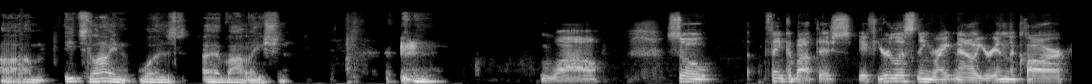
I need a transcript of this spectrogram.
Um, each line was a violation. wow. So think about this. If you're listening right now, you're in the car,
